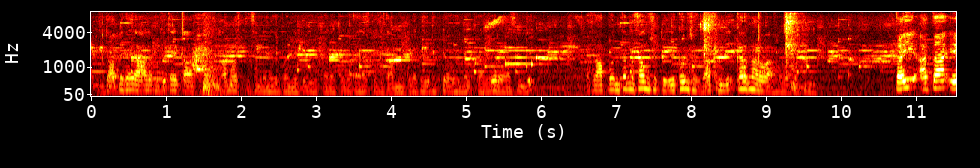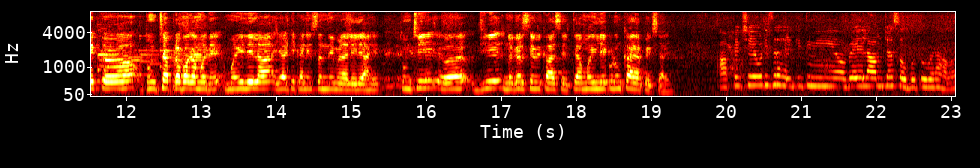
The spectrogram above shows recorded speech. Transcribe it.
म्हणजे आपले काही आ- म्हणजे काही का कामं असते समजा नगरपालिका करा किंवा काही रस्त्याचे कामं किंवा काही धक्क्या वगैरे निघतात बरोबर असं म्हणजे असं आपण त्यांना सांगू शकतो की हे करू शकतो असं म्हणजे करणार हवा ताई आता एक तुमच्या प्रभागामध्ये महिलेला या ठिकाणी संधी मिळालेली आहे. तुमची जी नगरसेविका असेल त्या महिलेकडून काय अपेक्षा आहे? अपेक्षा एवढीच राहील की तिने वेळेला आमच्यासोबत उभं राहावं.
